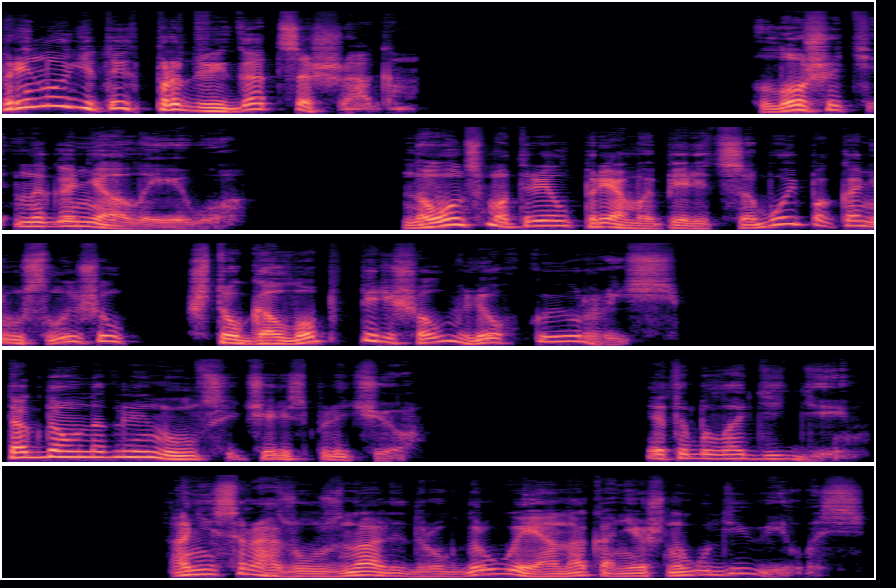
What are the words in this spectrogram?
принудит их продвигаться шагом. Лошадь нагоняла его, но он смотрел прямо перед собой, пока не услышал, что галоп перешел в легкую рысь. Тогда он оглянулся через плечо. Это была Диди. Они сразу узнали друг друга, и она, конечно, удивилась.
